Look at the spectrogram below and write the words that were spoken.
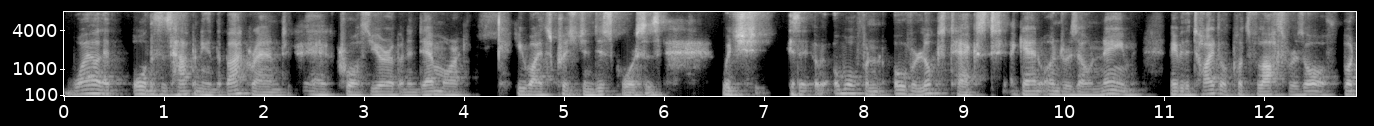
while all this is happening in the background uh, across Europe and in Denmark, he writes Christian discourses, which is an often overlooked text, again, under his own name. Maybe the title puts philosophers off, but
